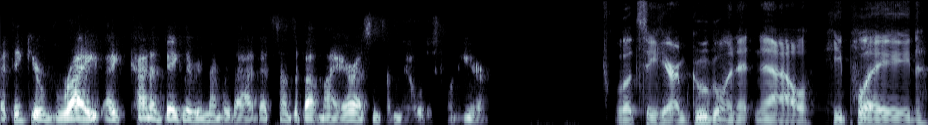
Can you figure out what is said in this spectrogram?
I think you're right. I kind of vaguely remember that. That sounds about my era since I'm the oldest one here. Well, let's see here. I'm googling it now. He played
